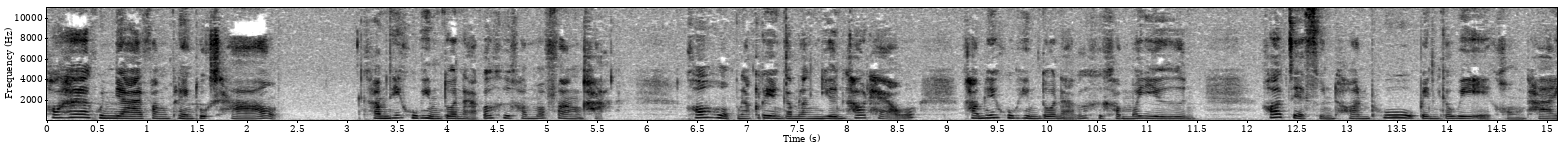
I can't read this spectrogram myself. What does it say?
ข้อ 5 คุณยายฟังเพลงทุกเช้าคำที่ครูพิมพ์ตัวหนาก็คือคำว่าฟังค่ะ ข้อ 6 นักเรียนกำลังยืนเข้าแถว คำที่ครูพิมพ์ตัวหนาก็คือคำว่ายืน ข้อ 7 สุนทรภู่เป็นกวีเอกของไทย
